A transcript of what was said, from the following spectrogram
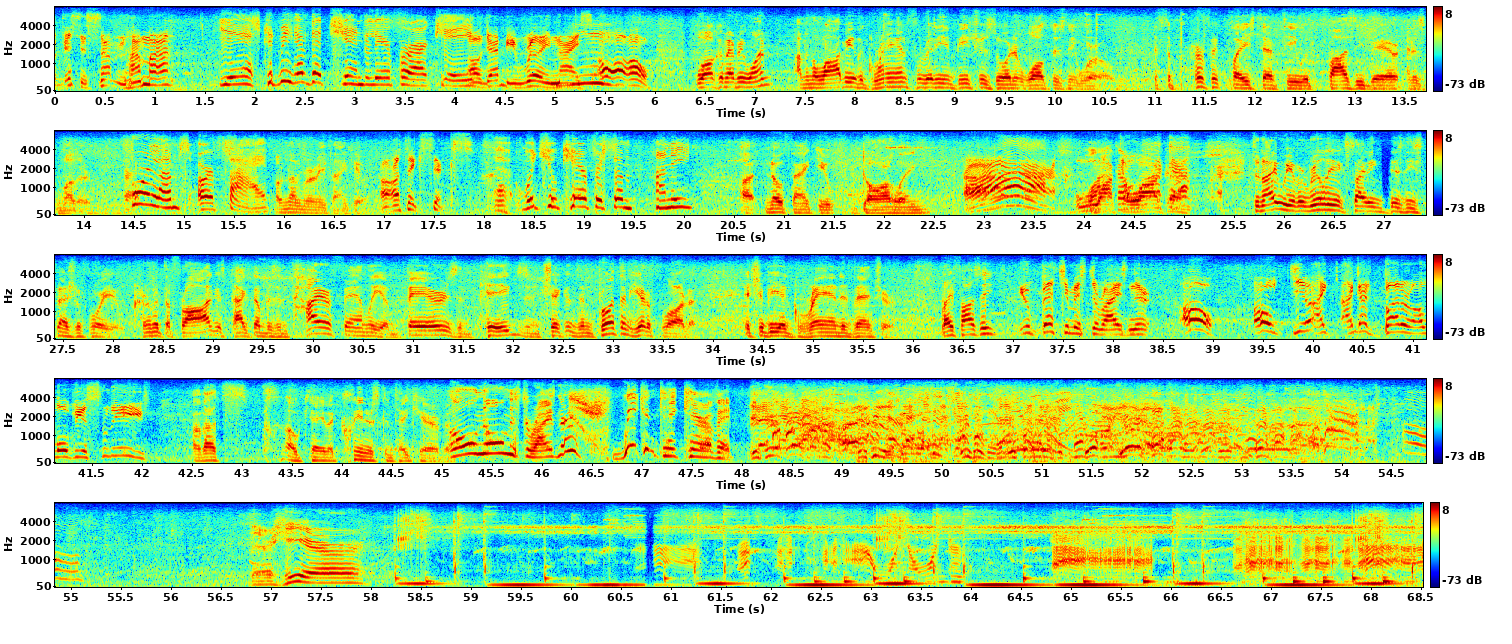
Wow, this is something, huh, Ma? Yes, could we have that chandelier for our cave? Oh, that'd be really nice. Mm. Oh, oh, oh. Welcome, everyone. I'm in the lobby of the Grand Floridian Beach Resort at Walt Disney World. It's the perfect place to have tea with Fozzie Bear and his mother. Four lumps or five? Oh, none for me, thank you. Uh, I'll take six. Uh, would you care for some honey? Uh, no, thank you, darling. Ah! Waka waka. Tonight we have a really exciting Disney special for you. Kermit the Frog has packed up his entire family of bears and pigs and chickens and brought them here to Florida. It should be a grand adventure. Right, Fozzie? You betcha, Mr. Eisner. Oh, oh, dear, I, I got butter all over your sleeve. Oh, that's okay. The cleaners can take care of it. Oh, no, Mr. Eisner. We can take care of it. They're here. Ah, We've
